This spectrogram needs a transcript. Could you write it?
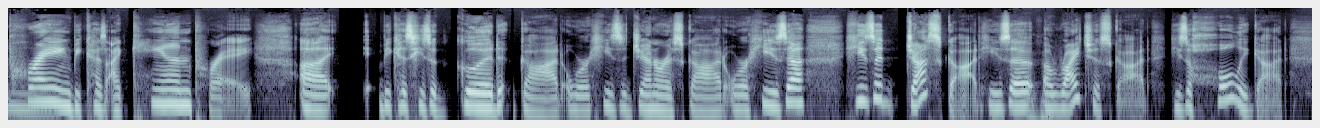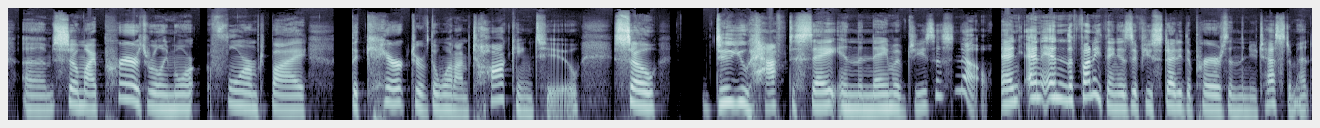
Mm. praying because I can pray. Uh, because he's a good God, or he's a generous God, or he's a he's a just God, he's a, a righteous God, he's a holy God. Um, so my prayer is really more formed by the character of the one I'm talking to. So do you have to say in the name of Jesus? No. And and and the funny thing is, if you study the prayers in the New Testament,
